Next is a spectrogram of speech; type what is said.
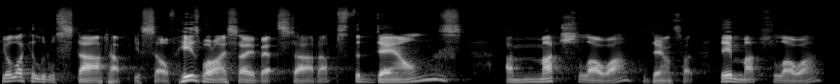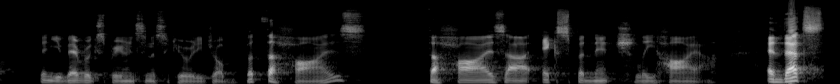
You're like a little startup yourself. Here's what I say about startups the downs are much lower, the downside, they're much lower than you've ever experienced in a security job. But the highs, the highs are exponentially higher. And that's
